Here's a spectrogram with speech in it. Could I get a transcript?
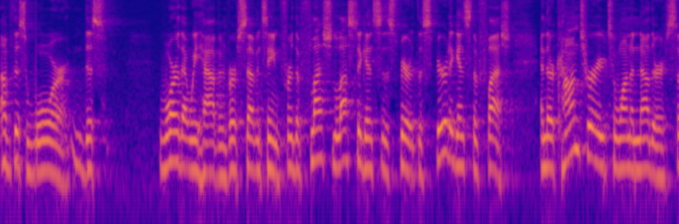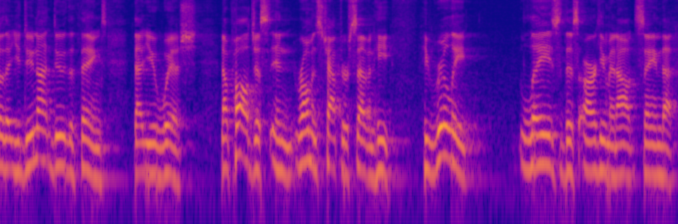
of this war, this war that we have in verse 17 for the flesh lusts against the spirit, the spirit against the flesh, and they're contrary to one another, so that you do not do the things that you wish. Now, Paul just in Romans chapter 7, he, he really lays this argument out, saying that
